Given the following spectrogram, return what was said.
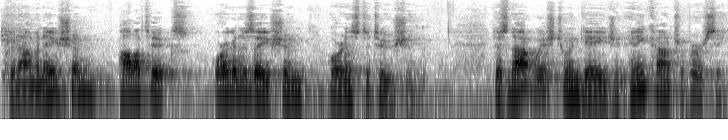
denomination, politics, organization, or institution, does not wish to engage in any controversy,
